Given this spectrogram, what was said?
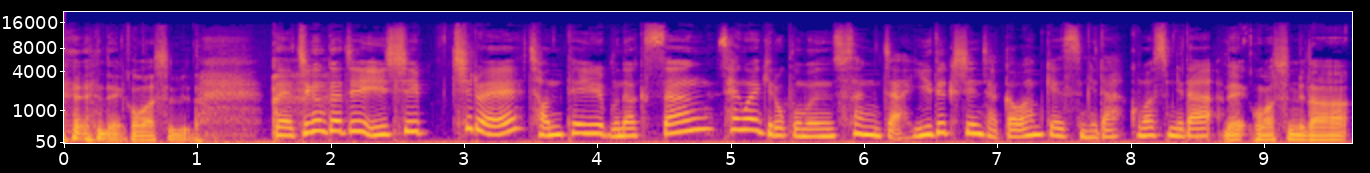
네, 고맙습니다. 네, 지금까지 27회 전태일 문학상 생활기록 부문 수상자 이득신 작가와 함께했습니다. 고맙습니다. 네, 고맙습니다.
